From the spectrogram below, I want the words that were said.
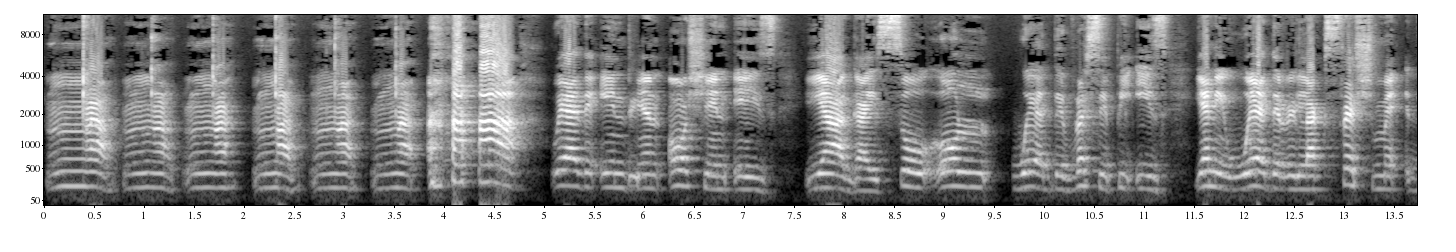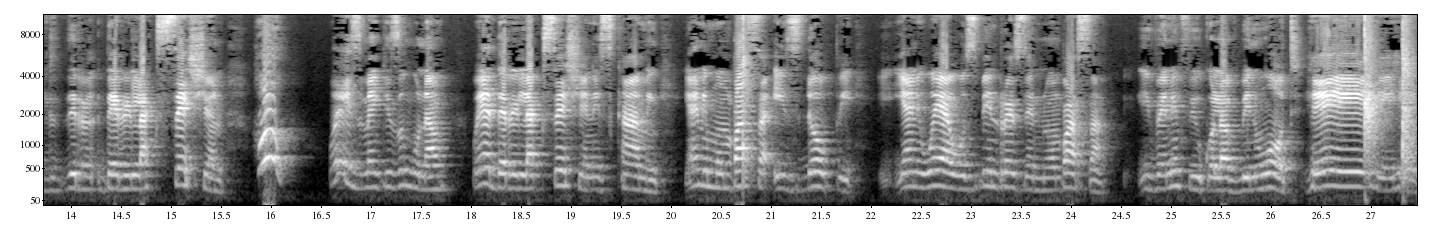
where the Indian Ocean is. Yeah, guys. So all where the recipe is, yani where the relaxation, the, the relaxation. Oh, where is my kizungu now? Where the relaxation is coming. Yani Mombasa is dopey. Yani where I was being raised in Mombasa. Even if you could have been what? Hey, hey, hey.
